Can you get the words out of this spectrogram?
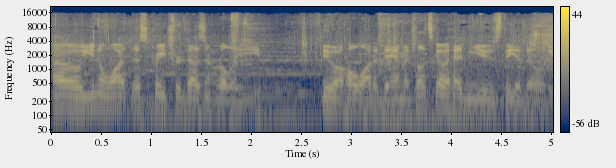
Oh, you know what? This creature doesn't really do a whole lot of damage. Let's go ahead and use the ability.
